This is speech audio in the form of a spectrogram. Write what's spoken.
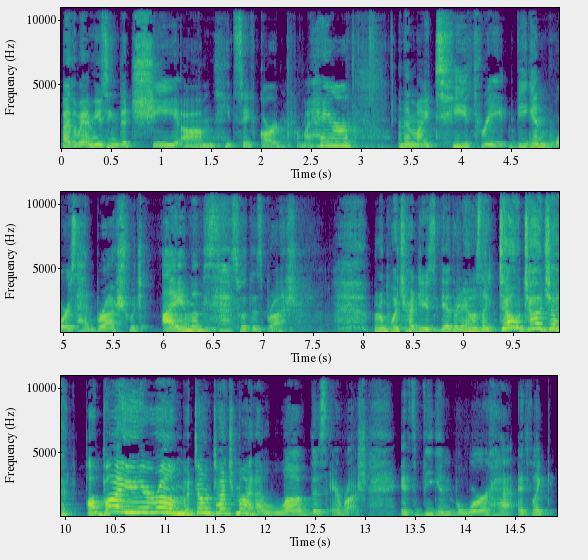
By the way, I'm using the Chi um, Heat Safeguard for my hair. And then my T3 Vegan Boar's Head brush, which I am obsessed with this brush. Little boy tried to use it the other day. I was like, don't touch it. I'll buy you your own, but don't touch mine. I love this airbrush. It's vegan boar. It's like,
